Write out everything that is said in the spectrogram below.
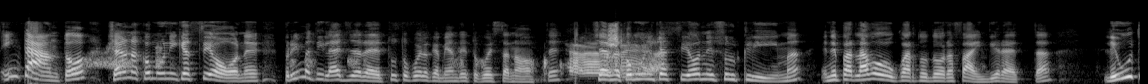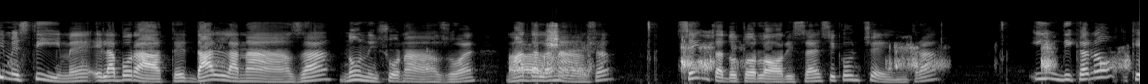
Intanto c'è una comunicazione. Prima di leggere tutto quello che abbiamo detto questa notte, c'è una comunicazione sul clima e ne parlavo un quarto d'ora fa in diretta. Le ultime stime elaborate dalla NASA, non il suo naso, eh, ma Ah, dalla. NASA, senta dottor Loris, eh, si concentra, indicano che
